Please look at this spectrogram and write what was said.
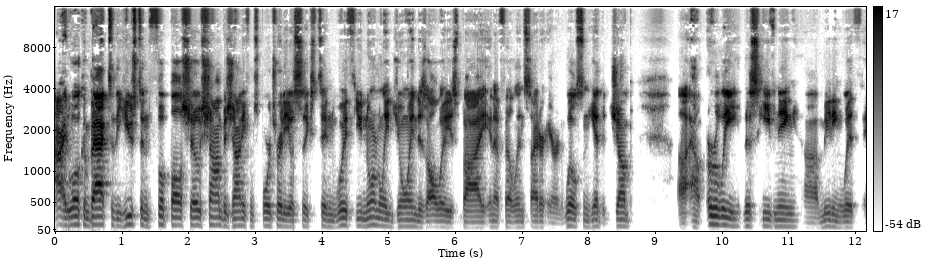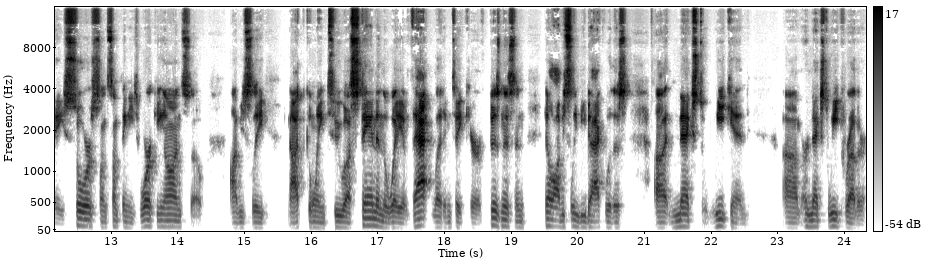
All right, welcome back to the Houston Football Show. Shaun Bijani from Sports Radio 610 with you. Normally joined, as always, by NFL insider Aaron Wilson. He had to jump uh, out early this evening, uh, meeting with a source on something he's working on. So, obviously, not going to uh, stand in the way of that. Let him take care of business, and he'll obviously be back with us uh, next weekend, um, or next week rather.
